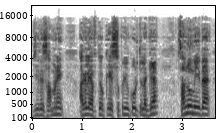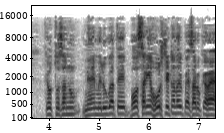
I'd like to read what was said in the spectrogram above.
ਜੀ ਦੇ ਸਾਹਮਣੇ ਅਗਲੇ ਹਫ਼ਤੇ ਉਹ ਕੇਸ ਸੁਪਰੀਮ ਕੋਰਟ 'ਚ ਲੱਗਿਆ। ਸਾਨੂੰ ਉਮੀਦ ਹੈ ਕਿ ਉੱਥੋਂ ਸਾਨੂੰ ਨਿਆਂ ਮਿਲੂਗਾ ਤੇ ਬਹੁਤ ਸਾਰੀਆਂ ਹੋਰ ਸਟੇਟਾਂ ਦਾ ਵੀ ਪੈਸਾ ਰੁਕਿਆ ਹੋਇਆ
